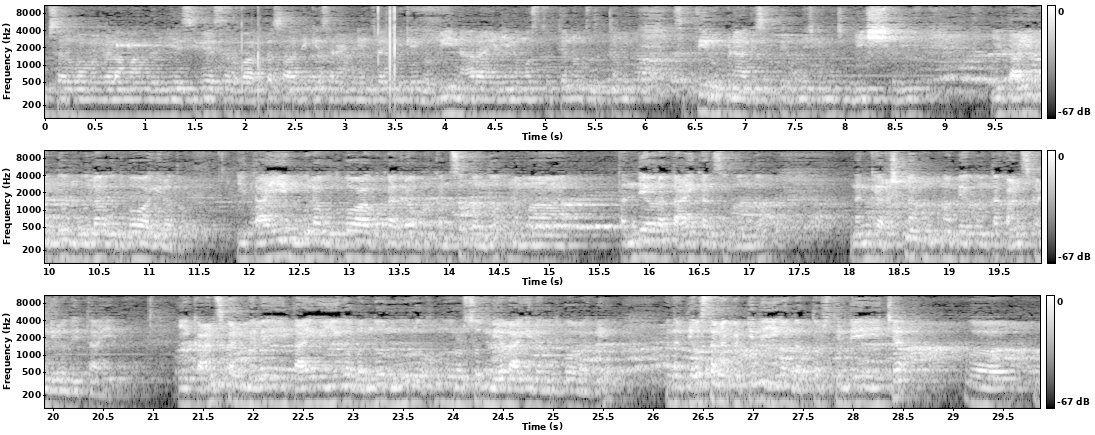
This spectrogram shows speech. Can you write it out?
ಓಂ ಸರ್ವಮಂಗಳ ಮಾಂಗಲ್ಯ ಶಿವೆ ಸರ್ವಾರ್ಥ ಸಾಧಿಕೆ ಶರಣ್ಯ ತ್ರೈಂಬಿಕೆ ಗೌರಿ ನಾರಾಯಣಿ ನಮಸ್ತುತ್ಯ ನಮಸ್ತುತ್ಯಂ ಶಕ್ತಿ ರೂಪಿಣ ಆದಿಶಕ್ತಿ ರೂಪಿಣಿ ಶ್ರೀಮಚಂಡೀಶ್ವರಿ ಈ ತಾಯಿ ಬಂದು ಮೂಲ ಉದ್ಭವ ಆಗಿರೋದು. ಈ ತಾಯಿ ಮೂಲ ಉದ್ಭವ ಆಗಬೇಕಾದ್ರೆ ಒಬ್ರು ಕನಸು ಬಂದು, ನಮ್ಮ ತಂದೆಯವರ ತಾಯಿ ಕನಸು ಬಂದು ನನಗೆ ಅರಶಿನ ಕುಂಕುಮ ಬೇಕು ಅಂತ ಕಾಣಿಸ್ಕೊಂಡಿರೋದು ಈ ತಾಯಿ. ಈ ಕಾಣಿಸ್ಕೊಂಡ್ಮೇಲೆ ಈ ತಾಯಿಗೆ ಈಗ ಬಂದು ನೂರು ನೂರು ವರ್ಷದ ಮೇಲಾಗಿದೆ ಉದ್ಭವವಾಗಿ. ಅಂದರೆ ದೇವಸ್ಥಾನ ಕಟ್ಟಿದ್ದು ಈಗ ಒಂದು ಹತ್ತು ವರ್ಷದಿಂದ ಈಚೆ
